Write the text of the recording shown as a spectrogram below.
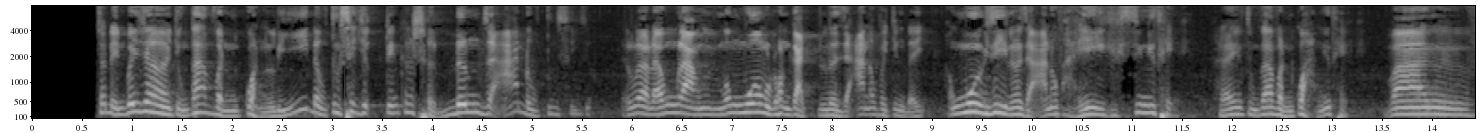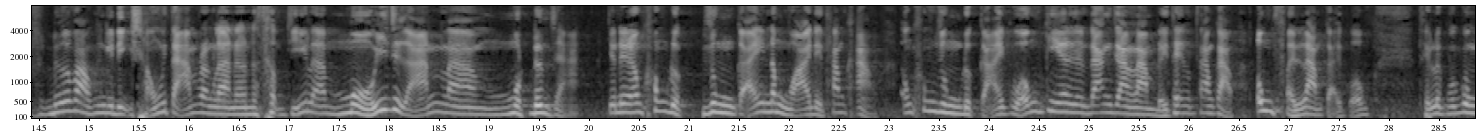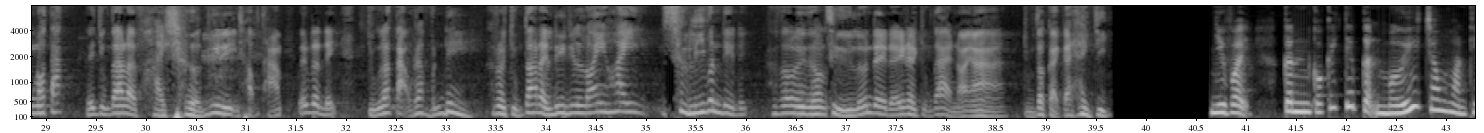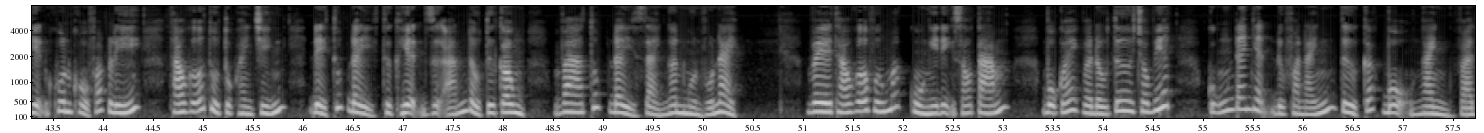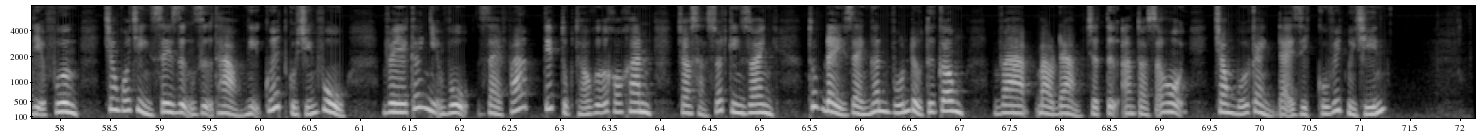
Cho đến bây giờ chúng ta vẫn quản lý đầu tư xây dựng trên cơ sở đơn giá đầu tư xây dựng. Tức là ông làm ông mua một con gạch là giá nó phải chừng đấy. Ông mua cái gì nó giá nó phải như thế. Đấy, chúng ta vẫn quản như thế và ừ, đưa vào cái nghị định 68 rằng là thậm chí là mỗi dự án là một đơn giá cho nên ông không được dùng cái năm ngoái để tham khảo ông không dùng được cái của ông kia đang ra làm để tham khảo. Ông phải làm cái của ông. Thế là cuối cùng nó tắc thế chúng ta lại phải sửa nghị định 68 tức là đấy chúng ta tạo ra vấn đề. Rồi chúng ta lại đi loay hoay xử lý vấn đề đấy. Rồi, rồi xử lý vấn đề đấy rồi chúng ta lại nói à chúng ta cải cách hành chính. Như vậy, cần có cách tiếp cận mới trong hoàn thiện khuôn khổ pháp lý, tháo gỡ thủ tục hành chính để thúc đẩy thực hiện dự án đầu tư công và thúc đẩy giải ngân nguồn vốn này. Về tháo gỡ vướng mắc của Nghị định 68, Bộ Kế hoạch và Đầu tư cho biết cũng đã nhận được phản ánh từ các bộ, ngành và địa phương trong quá trình xây dựng dự thảo nghị quyết của chính phủ về các nhiệm vụ, giải pháp tiếp tục tháo gỡ khó khăn cho sản xuất kinh doanh, thúc đẩy giải ngân vốn đầu tư công và bảo đảm trật tự an toàn xã hội trong bối cảnh đại dịch COVID-19.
